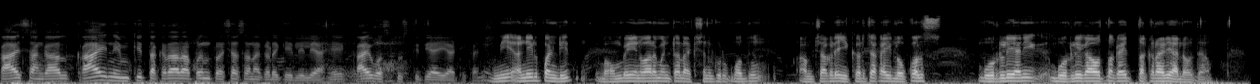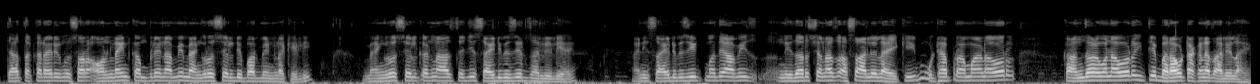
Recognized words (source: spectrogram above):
काय सांगाल? काय नेमकी तक्रार आपण प्रशासनाकडे केलेली आहे? काय वस्तुस्थिती आहे या ठिकाणी? मी Anil Pandit Bombay environmental action ग्रुपमधून आमच्याकडे इकडच्या काही लोकल्स बोरली आणि बोरली गावातनं काही तक्रारी आल्या होत्या. त्या तक्रारीनुसार ऑनलाईन कंप्लेंट आम्ही मँग्रो सेल डिपार्टमेंटला केली. मँग्रो सेलकडनं आज त्याची साईट व्हिजिट झालेली आहे. आणि साईट व्हिजिटमध्ये आम्ही निदर्शनास असं आलेलं आहे की मोठ्या प्रमाणावर कांदळवनावर इथे भराव टाकण्यात आलेला आहे.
